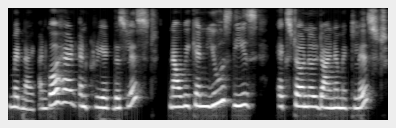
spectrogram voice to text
midnight and go ahead and create this list. Now we can use these external dynamic list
